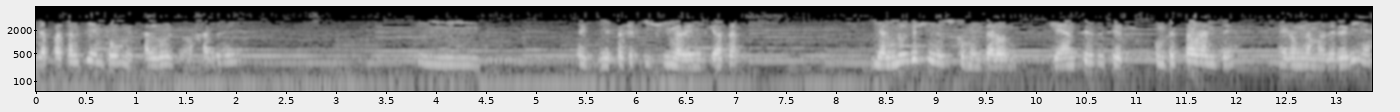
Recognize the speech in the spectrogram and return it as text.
ya pasa el tiempo, me salgo de trabajar de y aquí está cerquísima de mi casa. Y algunos vecinos comentaron que antes de ser un restaurante era una maderería.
